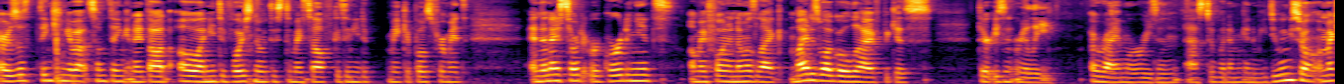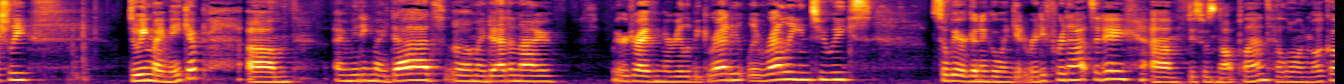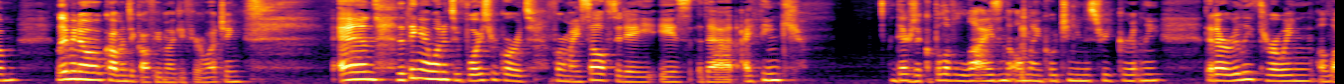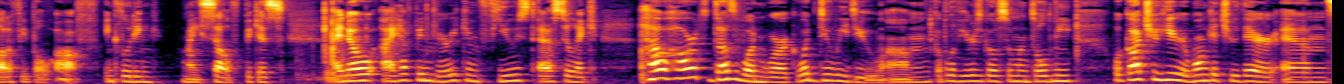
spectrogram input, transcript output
I was just thinking about something and I thought, oh, I need to voice note this to myself because I need to make a post from it. And then I started recording it on my phone and I was like, might as well go live because there isn't really a rhyme or reason as to what I'm going to be doing. So I'm actually doing my makeup. Um, I'm meeting my dad. Uh, my dad and I, we are driving a really big rally, in two weeks. So we are gonna go and get ready for that today. Um, this was not planned. Hello and welcome. Let me know, comment a coffee mug if you're watching. And the thing I wanted to voice record for myself today is that I think there's a couple of lies in the online coaching industry currently that are really throwing a lot of people off, including myself, because I know I have been very confused as to like how hard does one work? What do we do? Um, a couple of years ago, someone told me, What got you here won't get you there. And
